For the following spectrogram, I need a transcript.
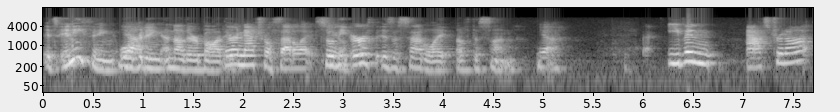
It's anything Yeah. orbiting another body. there are natural satellites so too. the Earth is a satellite of the sun. Yeah. Even astronaut,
